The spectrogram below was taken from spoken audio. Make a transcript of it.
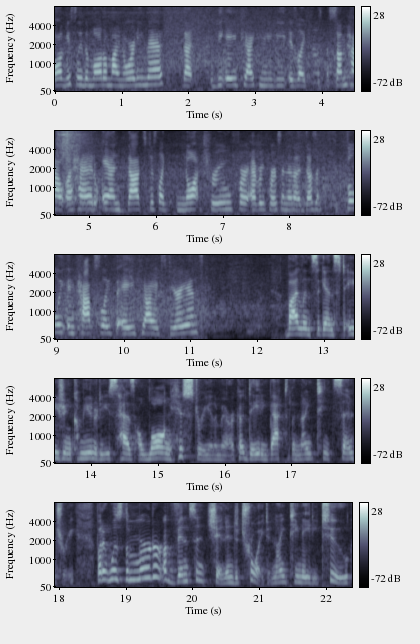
obviously the model minority myth that the API community is like somehow ahead and that's just like not true for every person and that doesn't fully encapsulate the API experience. Violence against Asian communities has a long history in America, dating back to the 19th century. But it was the murder of Vincent Chin in Detroit in 1982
